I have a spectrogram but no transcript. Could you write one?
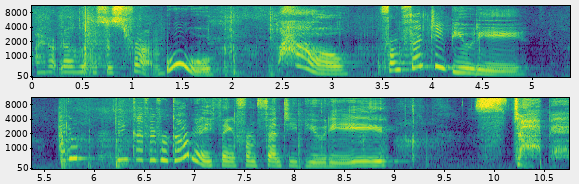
I don't know who this is from. Ooh, wow, from Fenty Beauty. I don't think I've ever gotten anything from Fenty Beauty. Stop it.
